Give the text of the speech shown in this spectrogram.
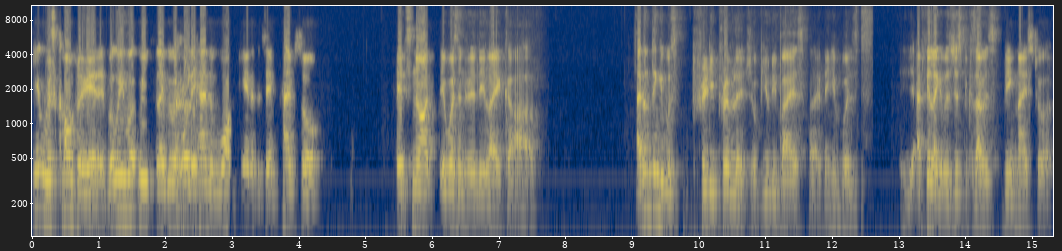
It was complicated, but we were we like we were holding hands and walking in at the same time, so it's not. It wasn't really like. uh I don't think it was pretty privilege or beauty bias, but I think it was. I feel like it was just because I was being nice to her,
